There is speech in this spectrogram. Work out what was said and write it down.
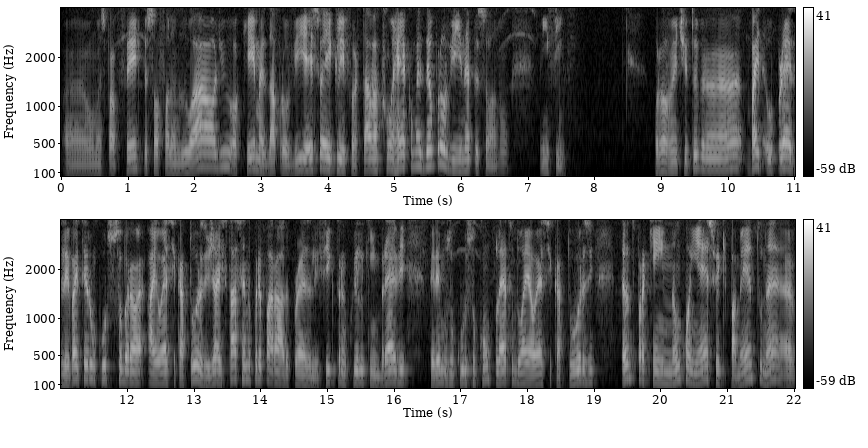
Uh, vamos mais para frente, pessoal falando do áudio, ok, mas dá para ouvir. É isso aí, Clifford. Tava com eco, mas deu para ouvir, né, pessoal? Não, enfim provavelmente YouTube, vai, o Presley vai ter um curso sobre a iOS 14, já está sendo preparado, Presley. Fique tranquilo que em breve teremos o curso completo do iOS 14, tanto para quem não conhece o equipamento, né?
